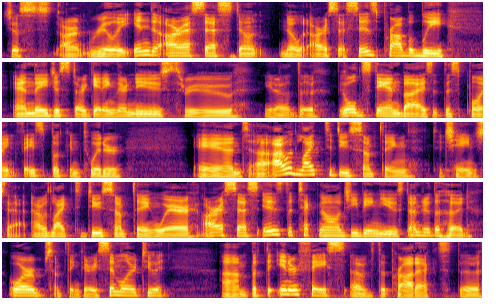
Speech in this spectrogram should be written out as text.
just aren't really into RSS, don't know what RSS is probably, and they just are getting their news through you know the the old standbys at this point, Facebook and Twitter. And uh, I would like to do something to change that. I would like to do something where RSS is the technology being used under the hood or something very similar to it. Um, but the interface of the product, the,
